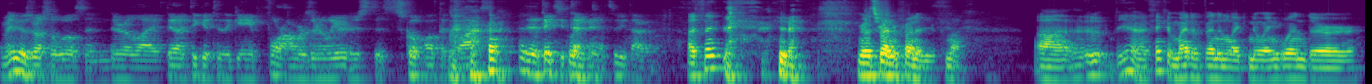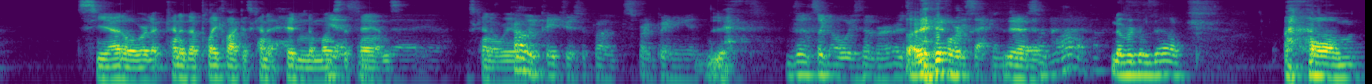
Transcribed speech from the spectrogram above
Or maybe it was Russell Wilson. They're like they like to get to the game four hours earlier just to scope out the clocks. it takes you ten minutes. What are you talking about? I think, yeah. I mean, it's right in front of you. Come on. Uh, yeah, I think it might have been in like New England or Seattle, where that kind of the play clock is kind of hidden amongst Yeah, the something like fans. that, yeah. It's kind of weird. Probably Patriots are probably spray painting it. Yeah, It's like always number. It's Oh, yeah. forty seconds. Yeah. It's like, what? I thought- never goes down. um,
